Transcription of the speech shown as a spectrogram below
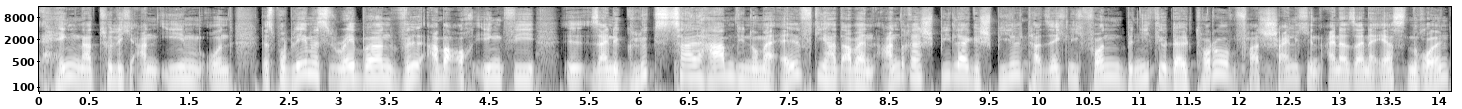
hängen natürlich an ihm. Und das Problem ist, Rayburn will aber auch irgendwie äh, seine Glückszahl haben, die Nummer 11, die hat aber ein anderer Spieler gespielt, tatsächlich von Benicio del Toro, wahrscheinlich in einer seiner ersten Rollen.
